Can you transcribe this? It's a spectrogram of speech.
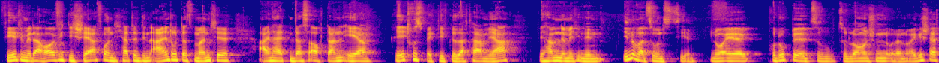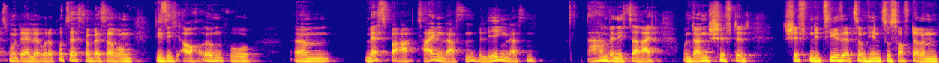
fehlte mir da häufig die Schärfe und ich hatte den Eindruck, dass manche Einheiten das auch dann eher retrospektiv gesagt haben, ja, wir haben nämlich in den Innovationszielen neue Produkte zu, zu launchen oder neue Geschäftsmodelle oder Prozessverbesserungen, die sich auch irgendwo ähm, messbar zeigen lassen, belegen lassen. Da haben wir nichts erreicht. Und dann shiftet, shiften die Zielsetzungen hin zu softeren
